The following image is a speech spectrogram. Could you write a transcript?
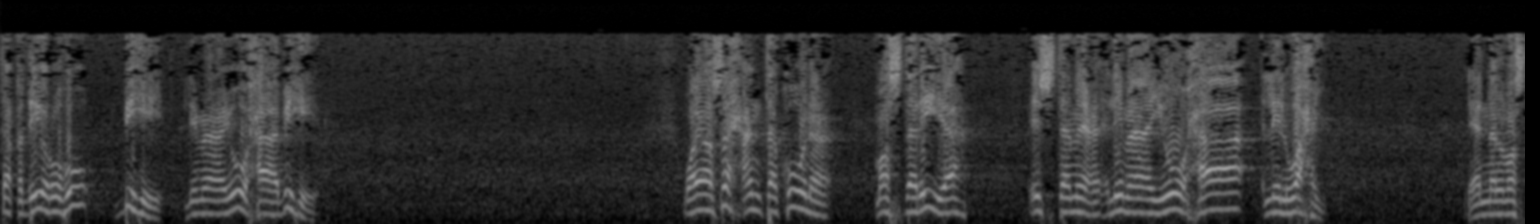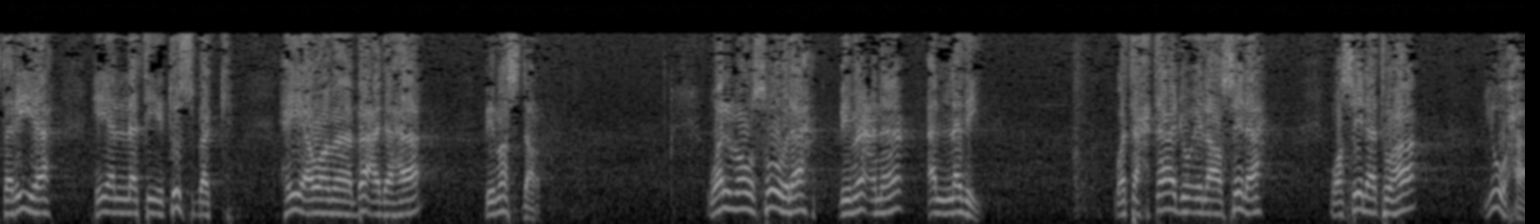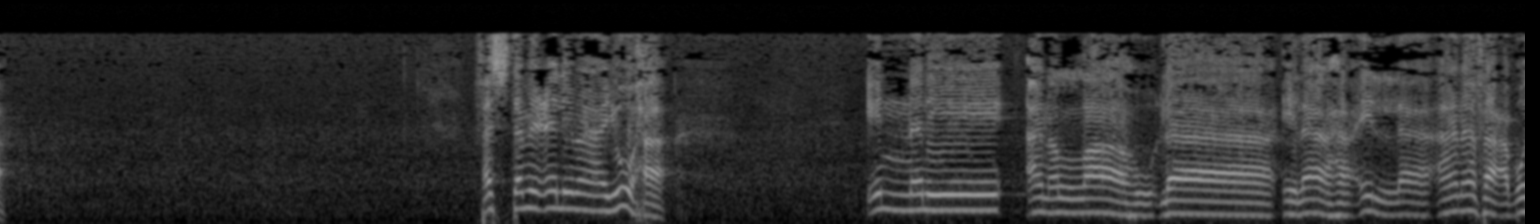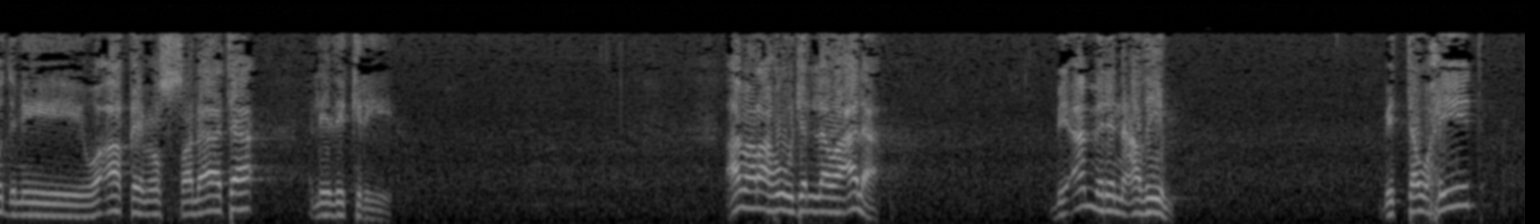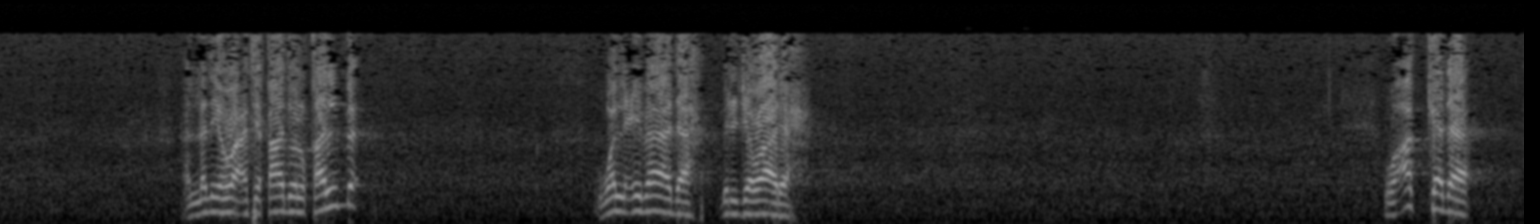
تقديره به لما يوحى به. ويصح أن تكون مصدرية استمع لما يوحى للوحي. لأن المصدرية هي التي تسبك. هي وما بعدها بمصدر والموصولة بمعنى الذي وتحتاج إلى صلة وصلتها يوحى. فاستمع لما يوحى. إنني أنا الله لا إله إلا أنا فاعبدني وأقم الصلاة لذكري. أمره جل وعلا بأمر عظيم بالتوحيد الذي هو اعتقاد القلب والعبادة بالجوارح. وأكد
